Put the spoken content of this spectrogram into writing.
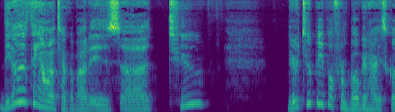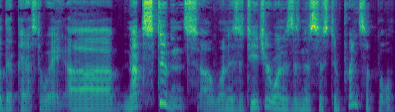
the other thing I want to talk about is uh, two. There are two people from Bogan High School that passed away. Uh, not students. Uh, one is a teacher. One is an assistant principal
